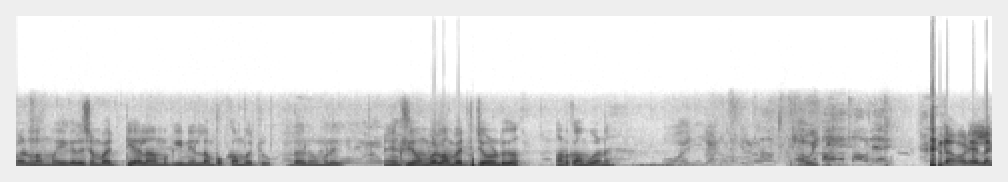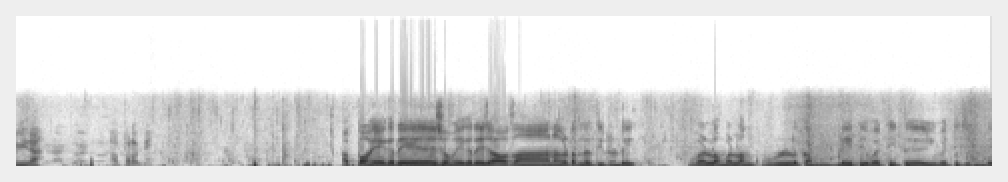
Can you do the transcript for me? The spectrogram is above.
വെള്ളം ഏകദേശം വറ്റിയാലേ നമുക്ക് ഇനിയെല്ലാം പൊക്കാൻ പറ്റൂ. എന്തായാലും നമ്മൾ മാക്സിമം വെള്ളം വറ്റിച്ചുകൊണ്ട് നടക്കാൻ പോവാണ്. തവളയല്ല മീനാ. അപ്പുറത്തി. അപ്പോൾ ഏകദേശം ഏകദേശം അവസാന ഘട്ടത്തിലെത്തിയിട്ടുണ്ട്. വെള്ളം വെള്ളം ഫുള്ള് കംപ്ലീറ്റ് വറ്റി തേവി വറ്റിച്ചിട്ടുണ്ട്.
